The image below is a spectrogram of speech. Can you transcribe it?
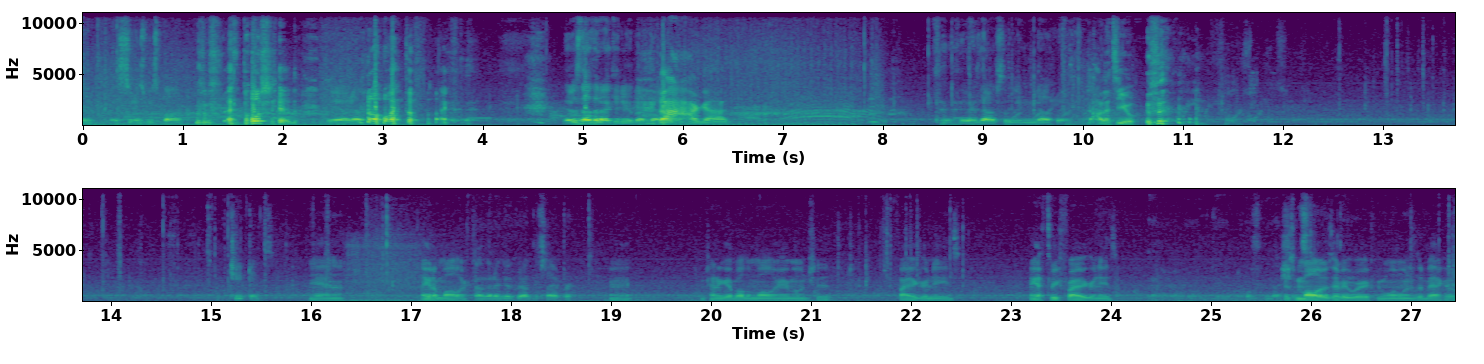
as soon as we spawn. That's bullshit. Yeah, I know. Oh, what the fuck? There was nothing I could do about that. Ah, God. There's absolutely nothing. Ah, that's you. Chieftains. yeah, I know. I got a mauler. I'm gonna go grab the sniper. Alright. I'm trying to get all the mauler ammo and shit. Fire grenades. I got three fire grenades. There's maulers everywhere if you want one as a backup.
